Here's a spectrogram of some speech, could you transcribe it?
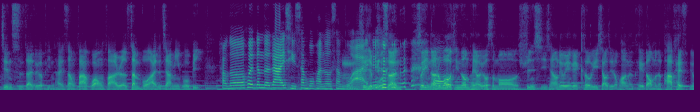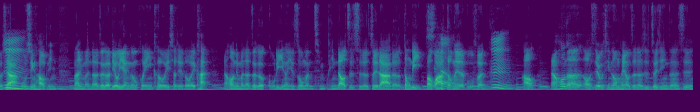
坚持在这个平台上发光发热，散播爱的加密货币。好的，会跟着大家一起散播欢乐，散播爱。谢谢博生。所以呢，如果听众朋友有什么讯息想要留言给克洛伊小姐的话呢，可以到我们的 podcast 留下五星好评。那你们的这个留言跟回应，克洛伊小姐都会看。然后你们的这个鼓励呢，也是我们频频道支持的最大的动力，包括抖内的部分。嗯，好。然后呢，哦，有个听众朋友真的是最近真的是。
